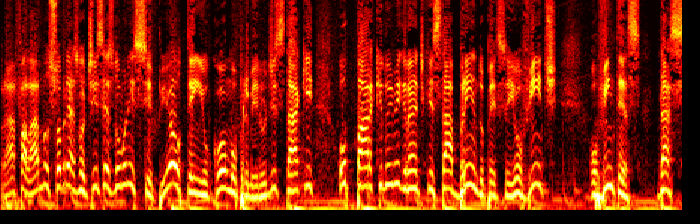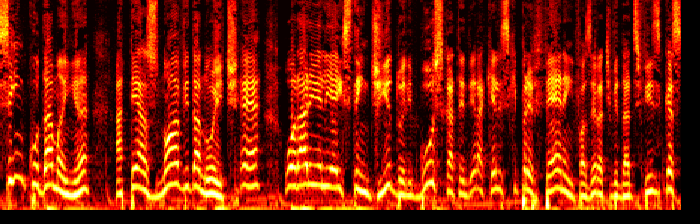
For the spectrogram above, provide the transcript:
Para falarmos sobre as notícias do município, eu tenho como primeiro destaque o Parque do Imigrante, que está abrindo, PC ouvinte, ouvintes, das 5 da manhã até as 9 da noite. É, o horário ele é estendido, ele busca atender aqueles que preferem fazer atividades físicas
